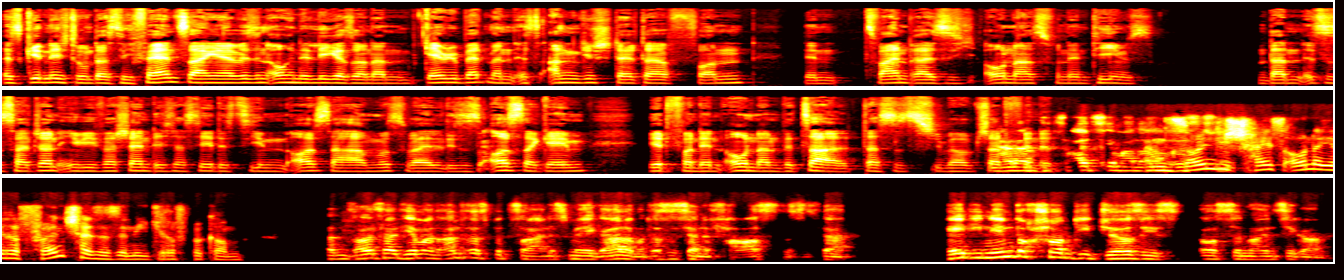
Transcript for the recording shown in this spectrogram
es geht nicht darum, dass die Fans sagen, ja, wir sind auch in der Liga, sondern Gary Batman ist Angestellter von den 32 Owners von den Teams. Und dann ist es halt schon irgendwie verständlich, dass jedes Team einen All-Star haben muss, weil dieses All-Star-Game wird von den Ownern bezahlt, dass es überhaupt Ja, dann stattfindet. jemand Dann anderes. sollen die scheiß Owner ihre Franchises in den Griff bekommen. dann soll es halt jemand anderes bezahlen, ist mir egal, aber das ist ja eine Farce. Das ist ja, hey, die nehmen doch schon die Jerseys aus den 90ern.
